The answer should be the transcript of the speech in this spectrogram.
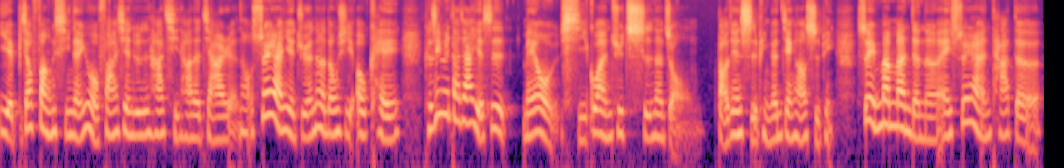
也比较放心的，因为我发现就是他其他的家人哈，虽然也觉得那个东西 OK，可是因为大家也是没有习惯去吃那种保健食品跟健康食品，所以慢慢的呢，诶，虽然他的。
